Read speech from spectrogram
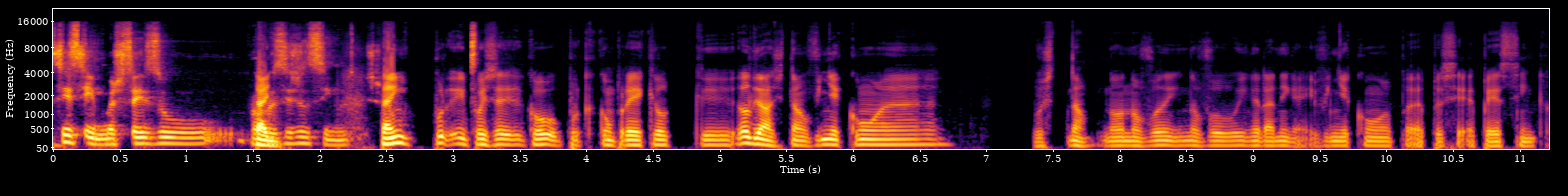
Sim, sim, mas tens o para a. PlayStation 5. não tens? Tenho, por, e depois eh, porque comprei aquele que. Aliás, então vinha com a. Não, não, não, vou, não vou enganar ninguém. Vinha com a, a a PS5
